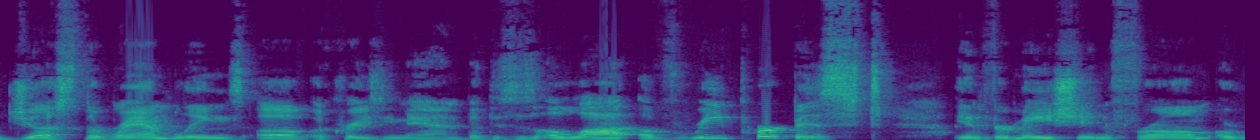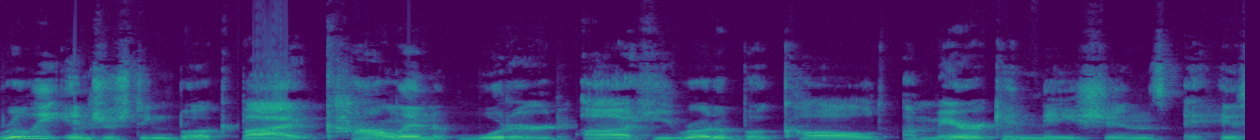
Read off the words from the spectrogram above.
just the ramblings of a crazy man, but this is a lot of repurposed information from a really interesting book by Colin Woodard. Uh, he wrote a book called American Nations A History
